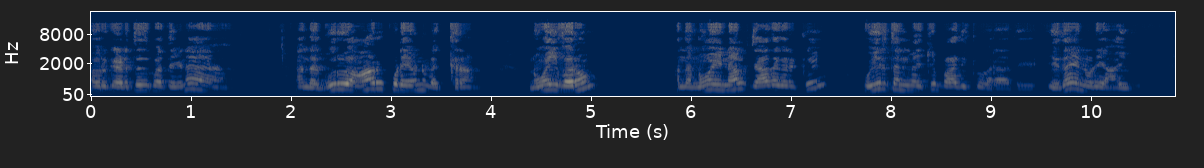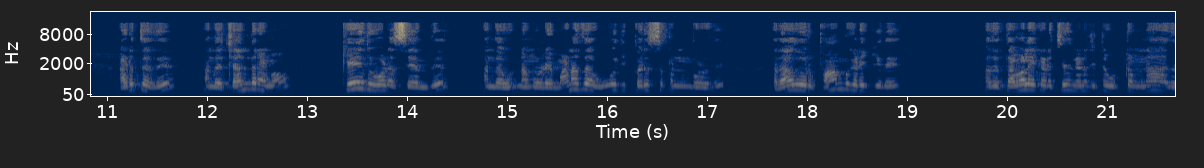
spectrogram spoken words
அவருக்கு அடுத்தது பார்த்தீங்கன்னா அந்த குரு ஆறுக்குடையவன் வைக்கிறான். நோய் வரும் அந்த நோயினால் ஜாதகருக்கு உயிர்த்தன்மைக்கு பாதிப்பு வராது. இதுதான் என்னுடைய ஆய்வு. அடுத்தது அந்த சந்திரனும் கேதுவோட சேர்ந்து அந்த நம்மளுடைய மனதை ஊதி பெருசு பண்ணும்பொழுது அதாவது ஒரு பாம்பு கிடைக்குது. அது தவளை கிடைச்சது நினைச்சிட்டு விட்டோம்னா அது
